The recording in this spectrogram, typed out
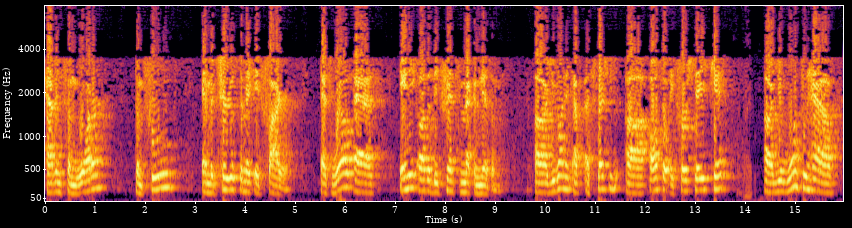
having some water, some food, and materials to make a fire, as well as any other defense mechanism. Uh, you're going to, especially uh, also a first aid kit. Right. Uh, you want to have,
